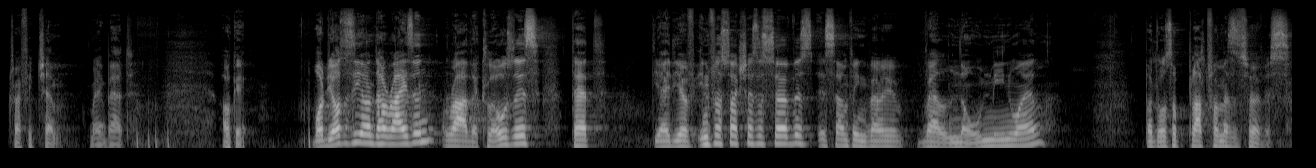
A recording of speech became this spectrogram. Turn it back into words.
traffic jam. My bad. Okay. What we also see on the horizon, rather close, is that the idea of infrastructure as a service is something very well known meanwhile, but also platform as a service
